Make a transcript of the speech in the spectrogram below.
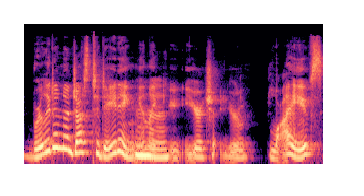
really didn't adjust to dating and like mm-hmm. your your lives.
